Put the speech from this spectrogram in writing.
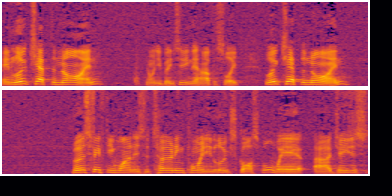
In Luke chapter 9, now when you've been sitting there half asleep, Luke chapter 9, verse 51 is the turning point in Luke's gospel where uh, Jesus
